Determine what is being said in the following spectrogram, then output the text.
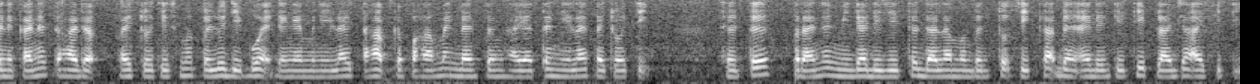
penekanan terhadap patriotisme perlu dibuat dengan menilai tahap kefahaman dan penghayatan nilai patriotik serta peranan media digital dalam membentuk sikap dan identiti pelajar IPT.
